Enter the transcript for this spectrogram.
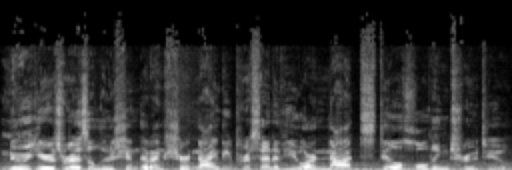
new year's resolution that i'm sure 90% of you are not still holding true to.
